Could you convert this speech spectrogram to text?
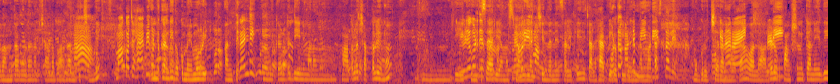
ఇవంతా కూడా నాకు చాలా బాగా అనిపించింది. ఎందుకంటే ఇది ఒక మెమొరీ అంతే. ఎందుకంటే దీన్ని మనం మాటలో చెప్పలేము. మ్మ్, ఈ పింక్ శారీ ఆమె స్మైల్ నచ్చింది అనేసరికి చాలా హ్యాపీగా ఫీల్ అయింది అనమాట ముగ్గురు వచ్చారనమాట వాళ్ళు ఆల్రెడీ ఫంక్షన్కి అనేది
